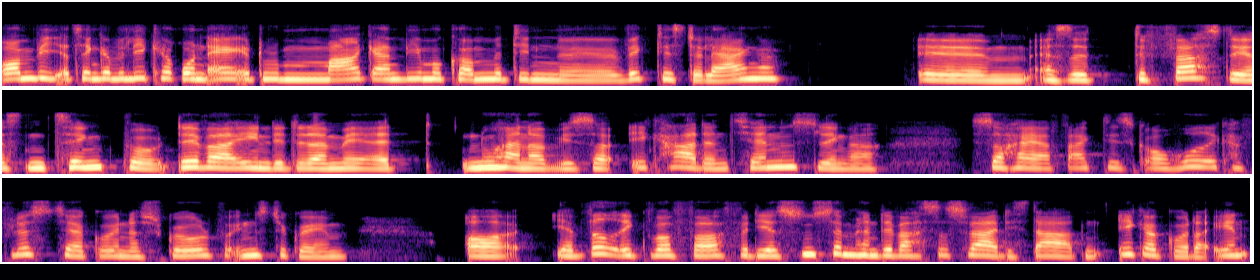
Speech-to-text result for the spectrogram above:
Romvi, jeg tænker, vi lige kan runde af. at Du meget gerne lige må komme med dine øh, vigtigste læringer. Øhm, altså det første, jeg sådan tænkte på, det var egentlig det der med, at nu her, når vi så ikke har den challenge længere, så har jeg faktisk overhovedet ikke haft lyst til at gå ind og scrolle på Instagram. Og jeg ved ikke hvorfor, fordi jeg synes simpelthen, det var så svært i starten ikke at gå derind.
